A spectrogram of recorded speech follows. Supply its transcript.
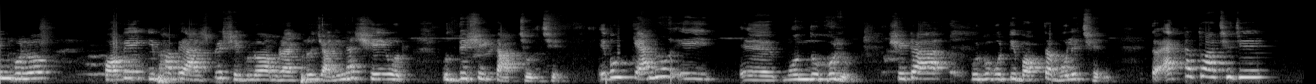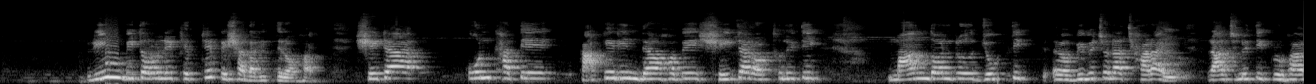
ঋণগুলো কবে, কীভাবে আসবে সেগুলো আমরা এখনও জানি না, সেই ওর উদ্দেশ্যেই কাজ চলছে। এবং কেন এই মন্দ হলো, সেটা পূর্ববর্তী বক্তা বলেছেন। তো একটা তো আছে যে ঋণ বিতরণের ক্ষেত্রে পেশাদারিত্বের অভাব। সেটা কোন খাতে কাকে ঋণ দেওয়া হবে সেইটার অর্থনৈতিক মানদণ্ড যৌক্তিক বিবেচনা ছাড়াই রাজনৈতিক প্রভাব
